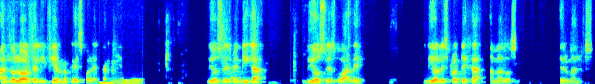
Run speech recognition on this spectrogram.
al dolor del infierno que es por la eternidad. Dios les bendiga, Dios les guarde, Dios les proteja, amados hermanos.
